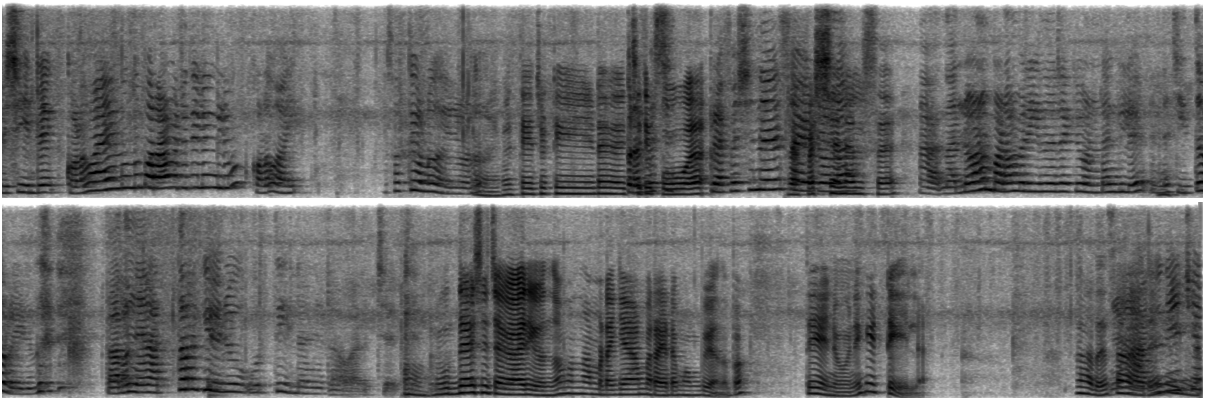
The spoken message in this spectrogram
പക്ഷെ പറയാൻ പറ്റത്തില്ലെങ്കിലും സത്യമുള്ള കാര്യമാണ്. ആ, ഇച്ചിരി പ്രൊഫഷണൽസ് ആ, നല്ലോണം പടം വരയ്ക്കുന്നവരൊക്കെ ഉണ്ടെങ്കിൽ എന്നെ ചീത്ത പറയരുത്. കാരണം ഞാൻ അത്രയ്ക്ക് ഒരു വൃത്തിയില്ലാഞ്ഞിട്ടാണ് വരച്ചത് ഉം, ഉദ്ദേശിച്ച കാര്യമൊന്നും നമ്മുടെ ക്യാമറയുടെ മുമ്പിൽ വന്നപ്പം തേനൂന് കിട്ടിയില്ല. അത് സാരമില്ല.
